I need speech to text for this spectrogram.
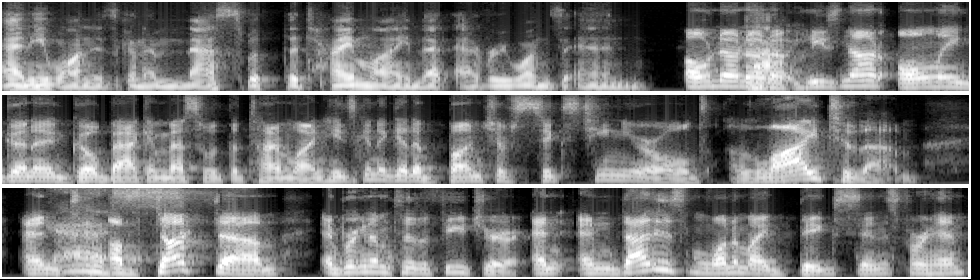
anyone, is going to mess with the timeline that everyone's in. Oh no no Yeah. no! He's not only gonna go back and mess with the timeline. He's gonna get a bunch of sixteen-year-olds, lie to them, and Yes. abduct them and bring them to the future. And and that is one of my big sins for him.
